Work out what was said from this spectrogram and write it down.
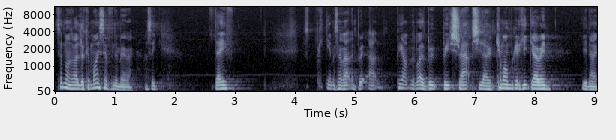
Sometimes I look at myself in the mirror. I say, Dave, get myself out, the, out pick up the bootstraps, you know, come on, we're going to keep going, you know.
